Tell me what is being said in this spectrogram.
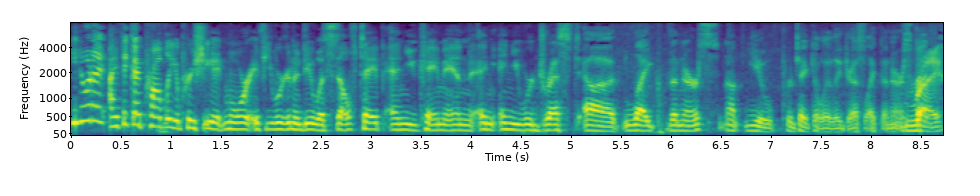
You know what? I, I think I probably appreciate more if you were going to do a self tape and you came in and, and you were dressed uh, like the nurse. Not you particularly dressed like the nurse, but, Right.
